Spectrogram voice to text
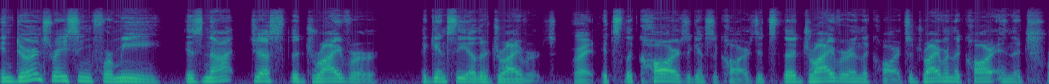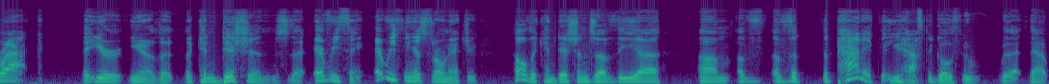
endurance racing for me is not just the driver against the other drivers. right. It's the cars against the cars. It's the driver in the car. It's a driver in the car and the track that you're, you know, the the conditions, the everything, everything is thrown at you. Hell, the conditions of the uh, um, of of the the paddock that you have to go through. With that, that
